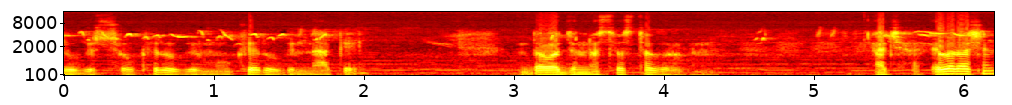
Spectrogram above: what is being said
রোগীর চোখে, রোগীর মুখে, রোগীর নাকে দেওয়ার জন্য চেষ্টা করবেন। আচ্ছা এবার আসেন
